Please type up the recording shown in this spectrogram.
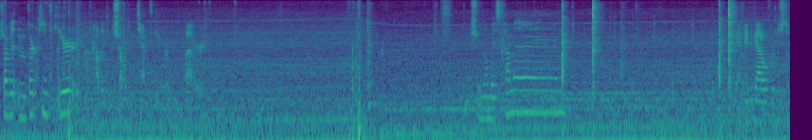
Shoved it in 13th gear. Probably could shove it in 10th gear. It would be better. Make sure nobody's coming. Okay, maybe got over just a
